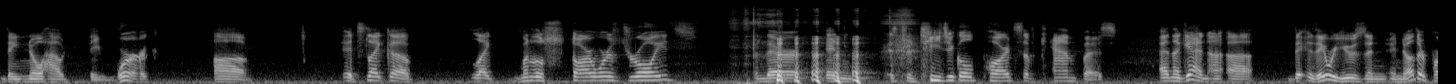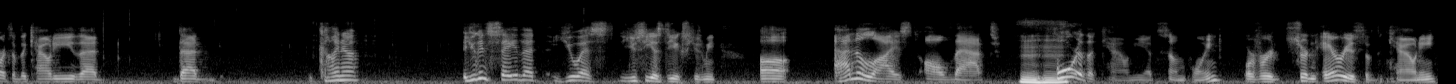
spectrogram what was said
they know how they work. Uh, it's like a like one of those Star Wars droids, and they're in strategical parts of campus. And again, uh, uh, they, they were used in, in other parts of the county that that kind of you can say that US UCSD, excuse me, uh, analyzed all that hmm for the county at some point, or for certain areas of the county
